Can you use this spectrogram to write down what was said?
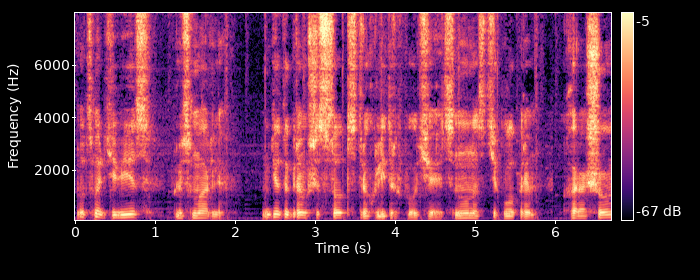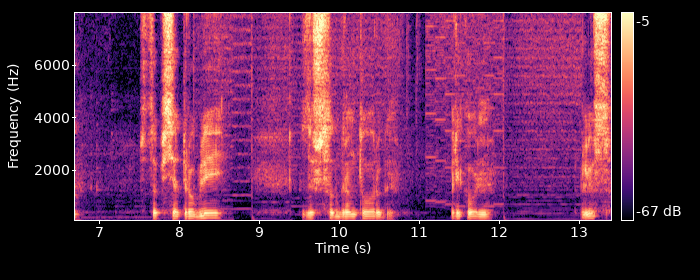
Вот смотрите, вес плюс марля. Где-то грамм 600 с 3 литров получается. Но у нас текло прям хорошо. 150 рублей за 600 грамм творога. Прикольно. Плюс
